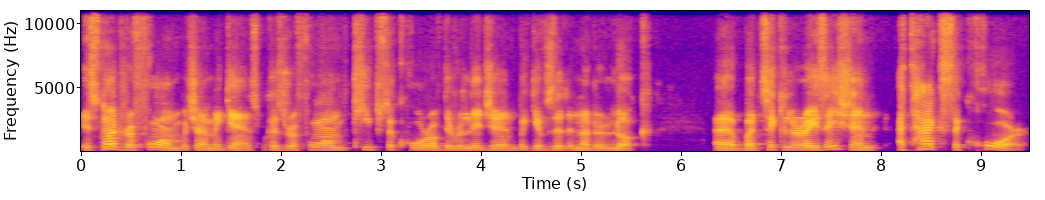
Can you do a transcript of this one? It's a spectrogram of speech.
it's not reform which i'm against because reform keeps the core of the religion but gives it another look. Uh, but secularization attacks the core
